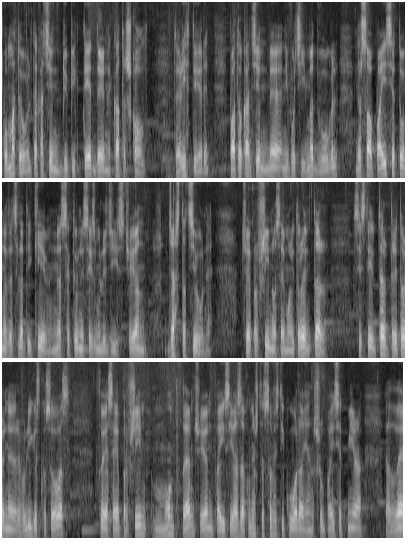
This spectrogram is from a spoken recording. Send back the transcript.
po ma të ulta, kanë qenë 2.8 deri në 4 shkallë të Rihterit, po ato kanë qenë me një fuqi më të vogël, ndërsa pajisjet tona të cilat i kemi në sektorin e seizmologjisë, që janë gjashtë stacione, që e përfshijnë ose e monitorojnë tërë sistem, tërë territorin e Republikës të Kosovës, thuajse e përfshijnë, mund të them që janë pajisje jashtëzakonisht të sofistikuara, janë shumë pajisje të mira dhe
